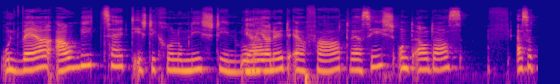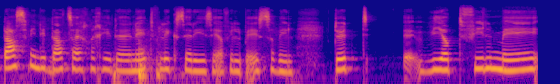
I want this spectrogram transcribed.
Und wer auch Witz hat, ist die Kolumnistin, wo Ja. man ja nicht erfährt, wer sie ist. Und auch das, also das finde ich tatsächlich in der Netflix-Serie sehr viel besser, weil dort äh, wird viel mehr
